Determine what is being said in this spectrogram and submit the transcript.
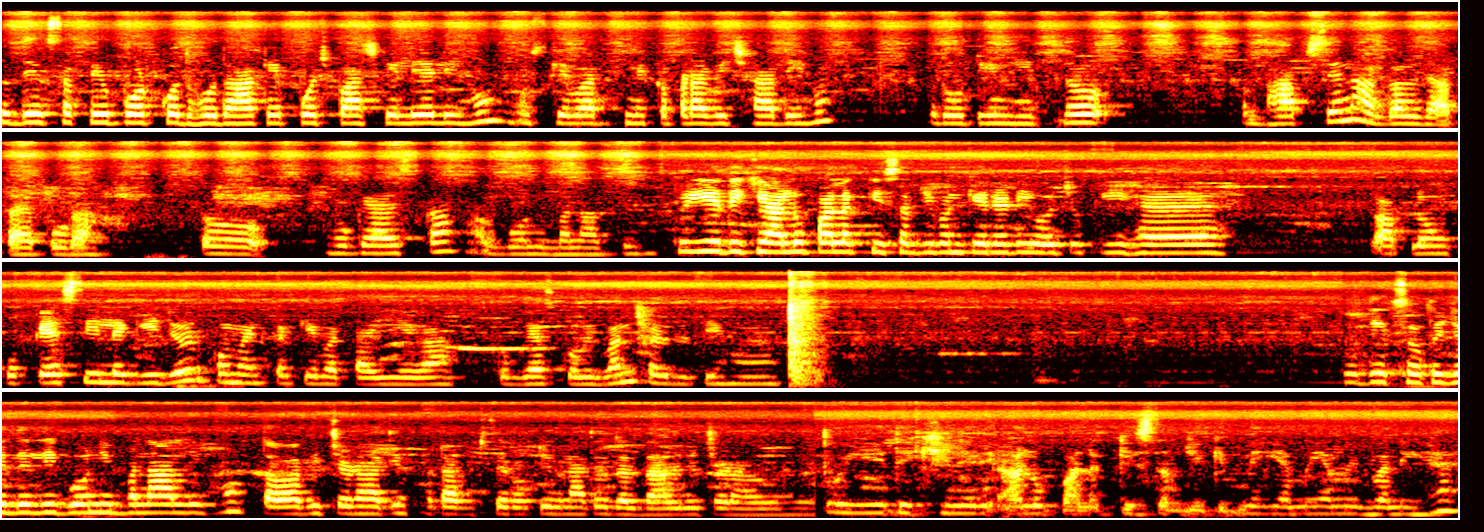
तो देख सकते हो पोट को धो धा के पोछ पाछ के ले ली हूँ, उसके बाद इसमें कपड़ा बिछा दी हूँ, रोटी नहीं तो भाप से ना गल जाता है पूरा। तो हो गया इसका और गोनी बनाती हूँ। तो ये देखिए आलू पालक की सब्ज़ी बन के रेडी हो चुकी है। तो आप लोगों को कैसी लगी ज़रूर कमेंट करके बताइएगा। तो गैस को भी बंद कर देती हूँ। तो देख सकते हो जल्दी जल्दी गोनी बना ली हूँ तवा भी चढ़ा दी फटाफट से रोटी बनाते उधर दाल भी चढ़ा हुआ है। तो ये देखिए मेरी आलू पालक की सब्ज़ी कितनी यमी यमी बनी है।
